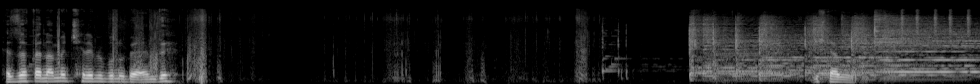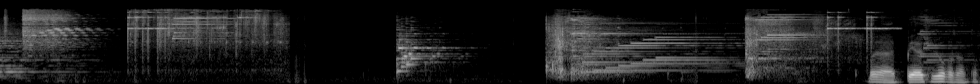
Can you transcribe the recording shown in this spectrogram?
Hezef Ahmet Çelebi bunu beğendi. İşte bu. Bayağı yok kazandık.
